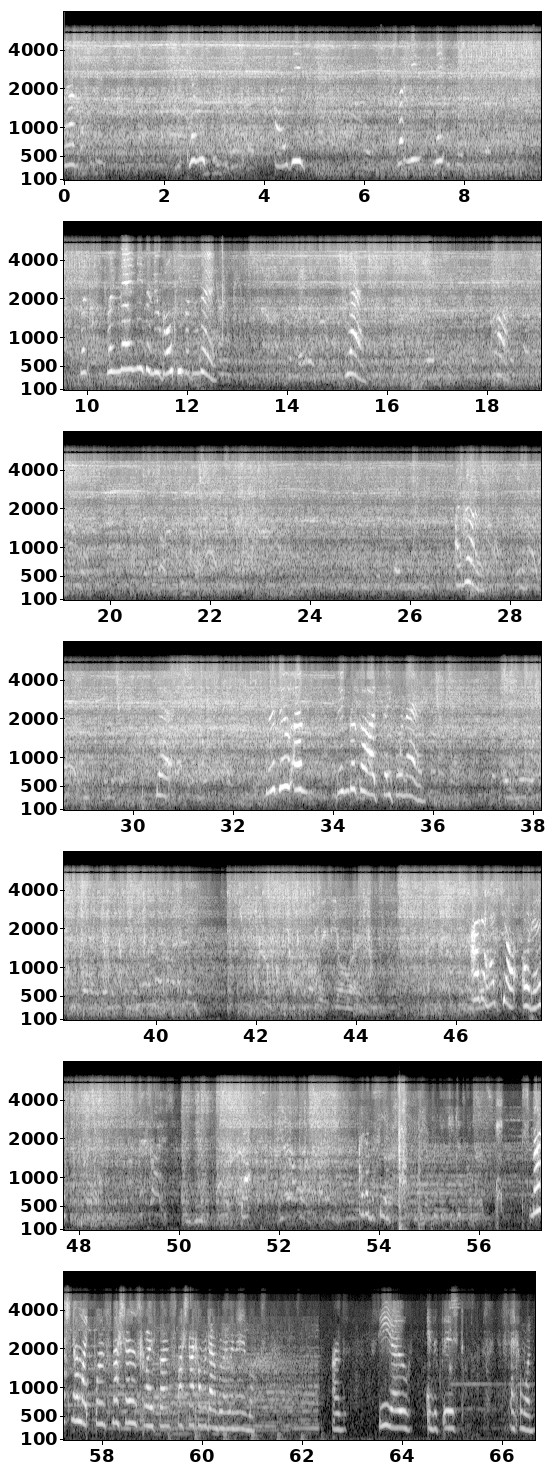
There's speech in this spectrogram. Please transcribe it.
Um, can we Ivy? But me, me, but they need a new goalkeeper, don't they? Yeah. Oh. I know. Yeah. We'll do um Linger cards play for now. On it. Yeah. I got the field. Smash that like button, smash that subscribe button, smash that comment down below in the inbox. And see you in the first, second one.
